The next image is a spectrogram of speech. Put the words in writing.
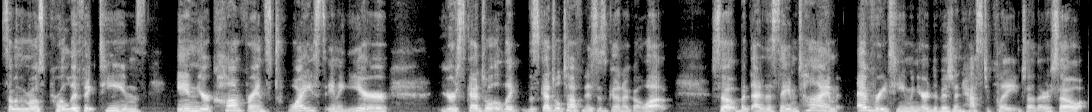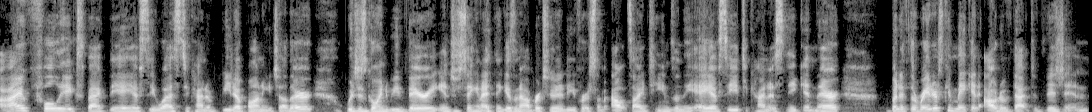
some of the most prolific teams in your conference twice in a year, your schedule, like the schedule toughness is going to go up. So, but at the same time, every team in your division has to play each other. So I fully expect the AFC West to kind of beat up on each other, which is going to be very interesting. And I think is an opportunity for some outside teams in the AFC to kind of sneak in there. But if the Raiders can make it out of that division,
